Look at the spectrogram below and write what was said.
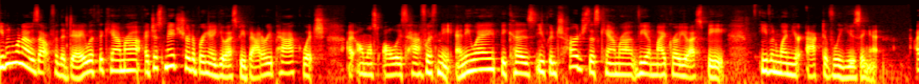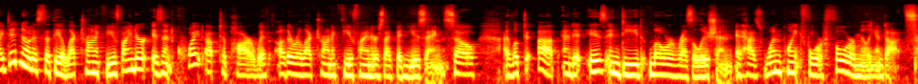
Even when I was out for the day with the camera, I just made sure to bring a USB battery pack, which I almost always have with me anyway, because you can charge this camera via micro USB, even when you're actively using it. I did notice that the electronic viewfinder isn't quite up to par with other electronic viewfinders I've been using. So I looked it up and it is indeed lower resolution. It has 1.44 million dots.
